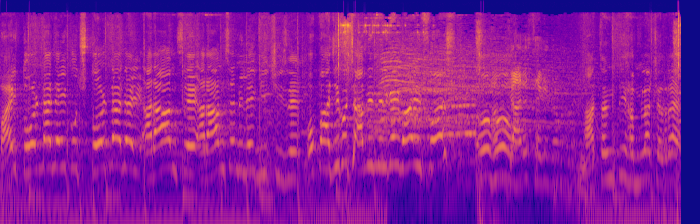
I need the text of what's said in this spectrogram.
भाई तोड़ना नहीं कुछ तोड़ना नहीं। आराम से आराम से मिलेंगी चीज़ें। ओ पाजी को चाबी मिल गई भाई फ़र्स्ट ओहो। आतंकी हमला चल रहा है।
